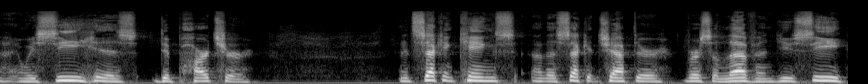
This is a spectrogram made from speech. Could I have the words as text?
uh, and we see his departure. In 2 Kings, uh, the second chapter, verse 11, you see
